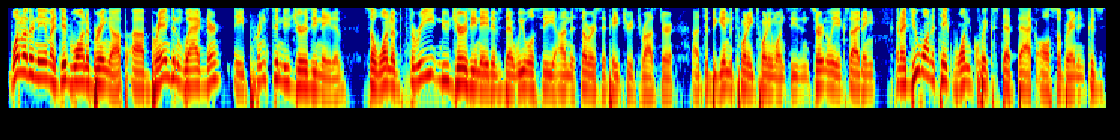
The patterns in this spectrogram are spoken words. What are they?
One other name I did want to bring up uh, Brandon Wagner, a Princeton, New Jersey native. So one of three New Jersey natives that we will see on the Somerset Patriots roster uh, to begin the 2021 season. Certainly exciting. And I do want to take one quick step back also, Brandon, because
